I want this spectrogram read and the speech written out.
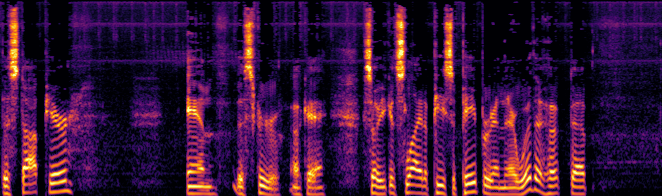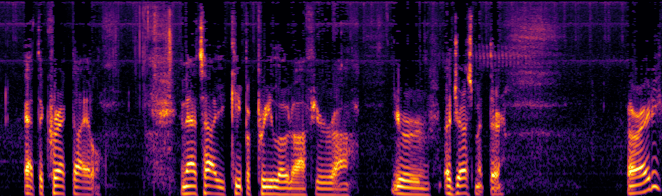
the stop here and the screw, okay? So you can slide a piece of paper in there with it hooked up at the correct idle. And that's how you keep a preload off your, uh, your adjustment there. Alrighty?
